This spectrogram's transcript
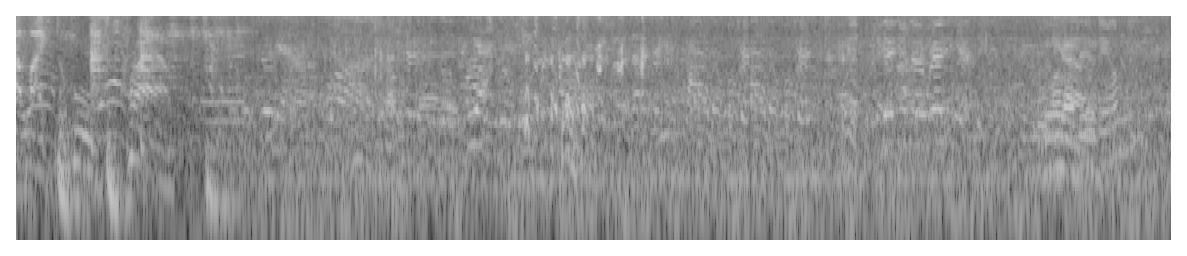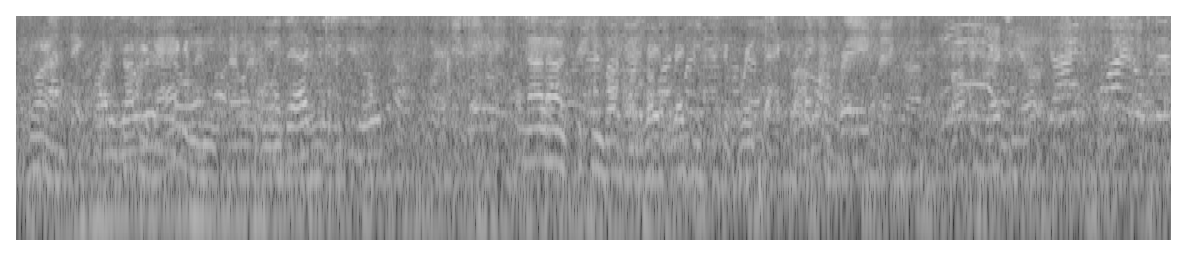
I like to move the crowd. You want to drop your bag and then that way we... No, no, it's 15 bucks. Reggie's such a great backdrop. Great backdrop. Bumping Reggie up. Guys, quiet over there.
